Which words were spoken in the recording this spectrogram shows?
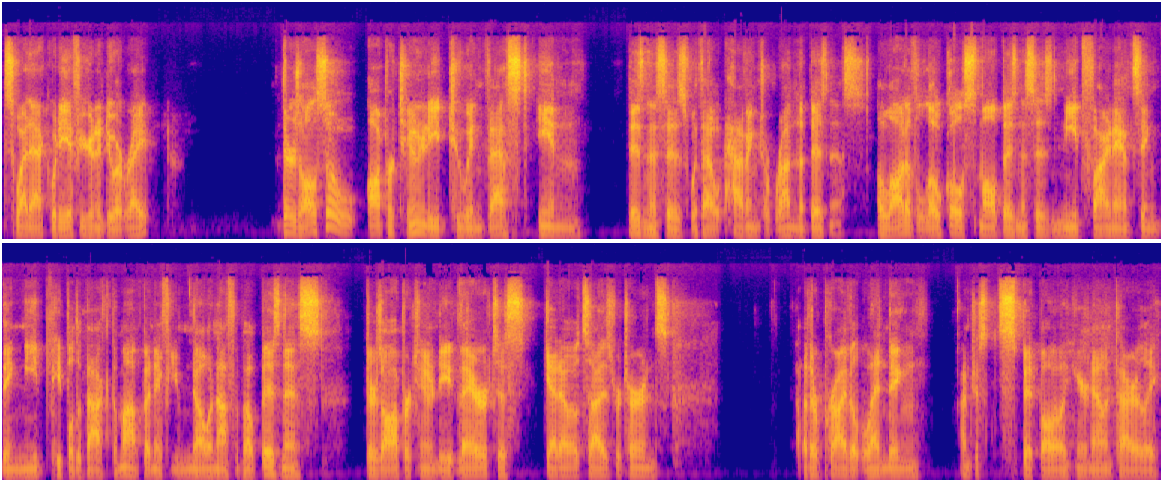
sweat equity if you're going to do it right. There's also opportunity to invest in businesses without having to run the business. A lot of local small businesses need financing, they need people to back them up. And if you know enough about business, there's opportunity there to get outsized returns. Other private lending, I'm just spitballing here now entirely.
